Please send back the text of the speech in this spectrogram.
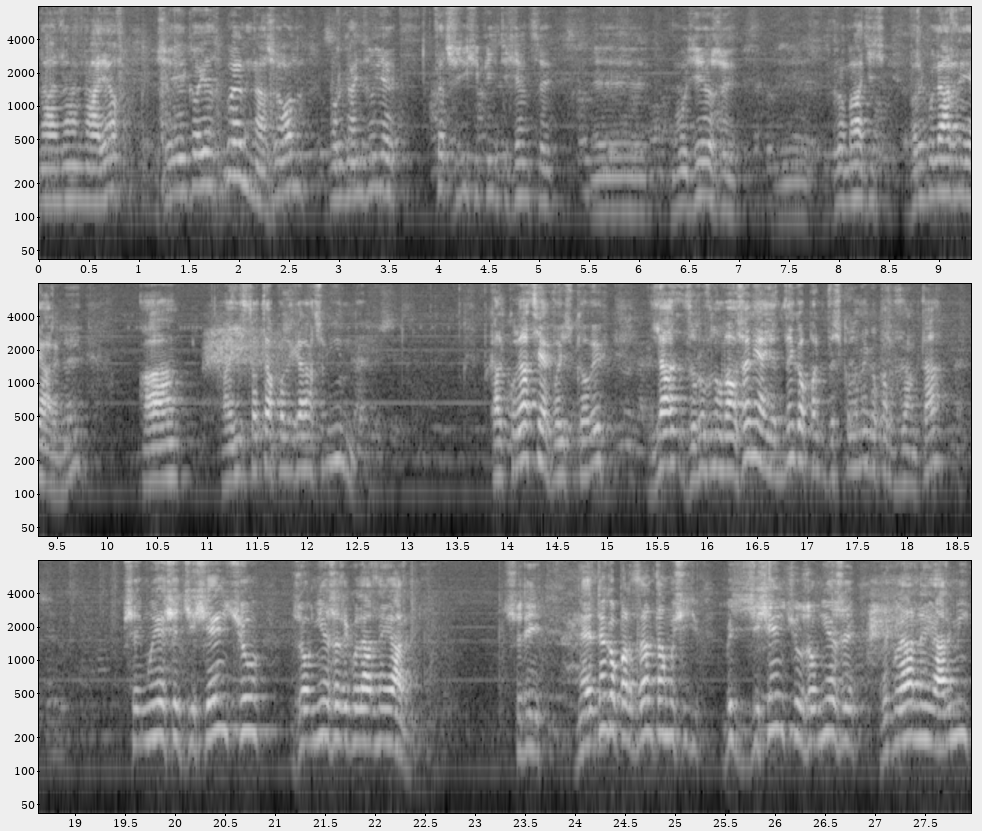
na, na, na jaw, że jego jest błędna, że on organizuje, chce 35 tysięcy y, młodzieży y, zgromadzić w regularnej armii, a, a istota polega na czym innym. W kalkulacjach wojskowych dla zrównoważenia jednego wyszkolonego partyzanta przyjmuje się 10 żołnierzy regularnej armii. Czyli na jednego partyzanta musi być 10 żołnierzy regularnej armii,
